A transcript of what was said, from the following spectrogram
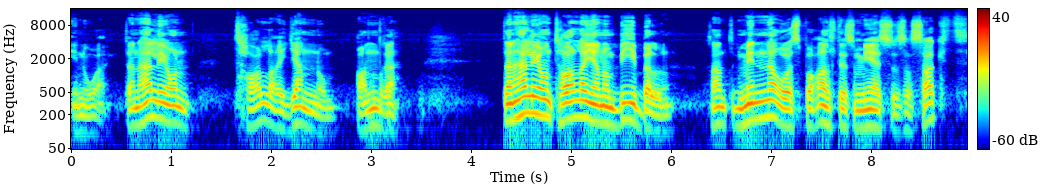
i noe. Den hellige ånd taler gjennom andre. Den hellige ånd taler gjennom Bibelen. Sant? Minner oss på alt det som Jesus har sagt.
